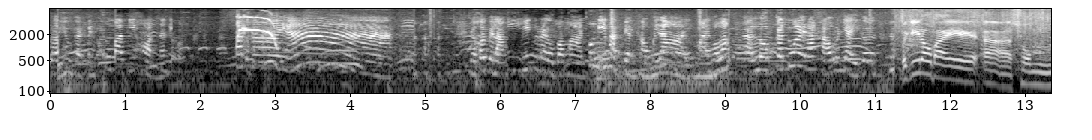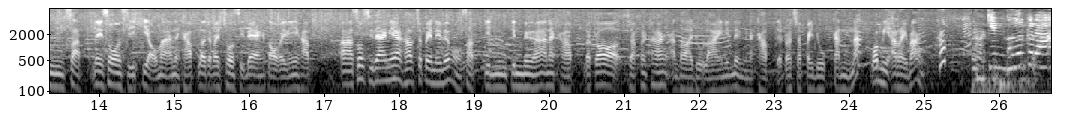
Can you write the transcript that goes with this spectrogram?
เซียฝากเราอยู่กันเป็นคู่ว่าพี่ฮอนนั่นเองตัดเลยอะเดี๋ยวค่อยไปล้างวิ่งเร็วประมาณพวกนี้ผัดเปลี่ยนเขาไม่ได้ หมายเพราะว่าอะหลบกันด้วยนะเขามันใหญ่เกิน เมื่อกี้เราไปอ่าชมสัตว์ในโซนสีเขียวมานะครับ เราจะไปโซนสีแดงต่อไปนี้ครับอ่าโซนสีแดงเนี่ยครับจะเป็นในเรื่องของสัตว์กินกินเนื้อนะครับ แล้วก็จะค่อนข้างอันตรายดุร้ายนิดนึงนะครับ เดี๋ยวเราจะไปดูกันนะว่ามีอะไรบ้างครับ กินพืชก็ได้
